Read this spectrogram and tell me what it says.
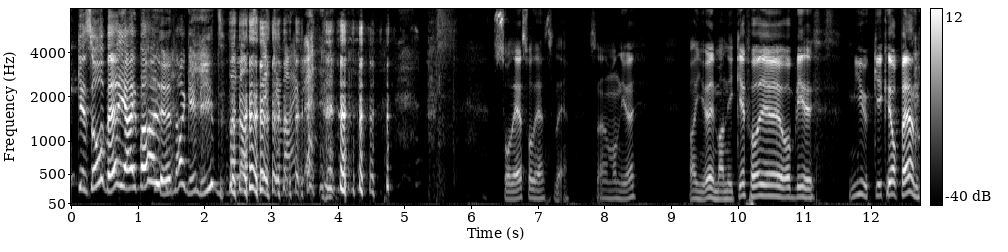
ikke sover, jeg bare lager lyd. Da ikke meg, egentlig. Så det, så det, så det. Så man gjør Hva gjør man ikke for eh, å bli mjuk i kroppen?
